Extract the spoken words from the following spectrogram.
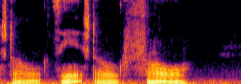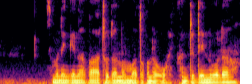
Steuerung C, Steuerung V. Jetzt haben wir den Generator dann nochmal dran. Oh, ich könnte den nur da.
